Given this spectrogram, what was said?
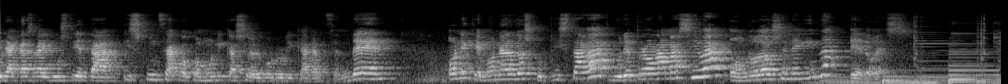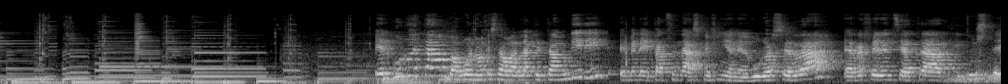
irakasgai guztietan hizkuntzako komunikazio helbururik agertzen den, honek emon aldozku pista bat gure programazioak ondo dausen eginda edo ez. Helburuetan, ba, bueno, ez dago aldaketa handirik, hemen aipatzen da azken finean helburua zer da, erreferentziatzat dituzte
